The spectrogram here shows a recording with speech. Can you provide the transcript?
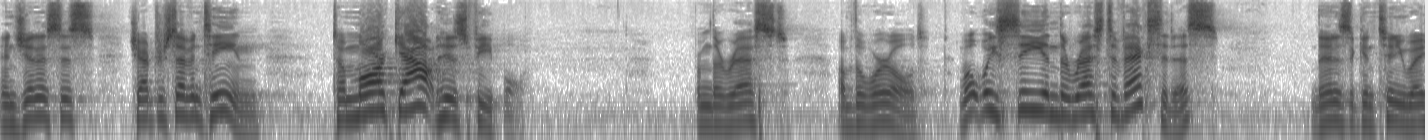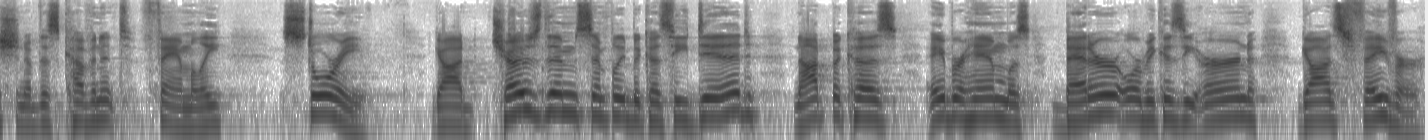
in Genesis chapter 17, to mark out his people from the rest of the world. What we see in the rest of Exodus then is a continuation of this covenant family story. God chose them simply because He did, not because Abraham was better or because he earned God's favor.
